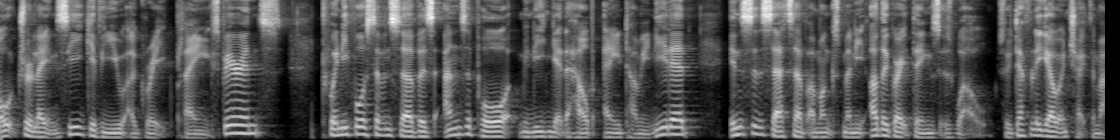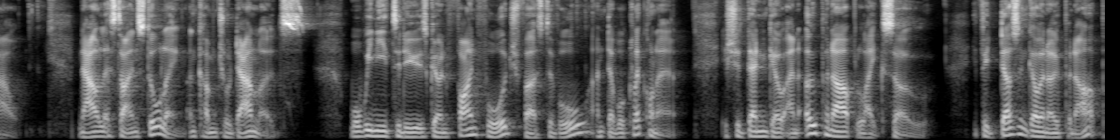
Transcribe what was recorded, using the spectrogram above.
ultra latency, giving you a great playing experience, 24 7 servers and support, meaning you can get the help anytime you need it, instant setup, amongst many other great things as well. So definitely go and check them out. Now let's start installing and come to your downloads. What we need to do is go and find Forge first of all and double click on it. It should then go and open up like so. If it doesn't go and open up,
